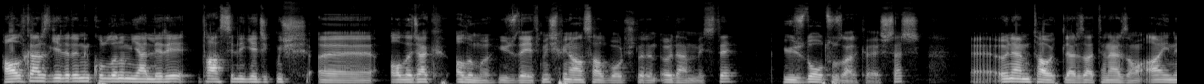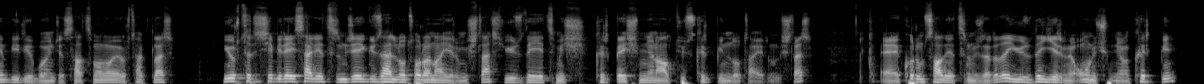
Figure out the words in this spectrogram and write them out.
Halka arz gelirinin kullanım yerleri tahsili gecikmiş e, alacak alımı %70, finansal borçların ödenmesi de %30 arkadaşlar. E, önemli taahhütler zaten her zaman aynı bir yıl boyunca satmama ortaklar. Yurt dışı bireysel yatırımcıya güzel lot oranı ayırmışlar. %70, 45 milyon 640 bin lot ayrılmışlar. E, kurumsal yatırımcılara da %20, 13 milyon 40 bin.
